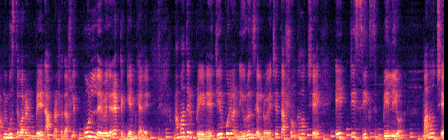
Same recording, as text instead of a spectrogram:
আপনি বুঝতে পারেন ব্রেন আপনার সাথে আসলে কোন লেভেলের একটা গেম খেলে। আমাদের ব্রেনে যে পরিমাণ নিউরন সেল রয়েছে, তার সংখ্যা হচ্ছে এইটটি সিক্স বিলিয়ন মানে হচ্ছে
